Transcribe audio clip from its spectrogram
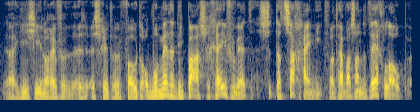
hier zie je nog even een schitterende foto. Op het moment dat die paas gegeven werd, dat zag hij niet, want hij was aan het weglopen.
